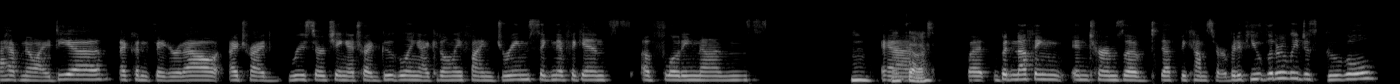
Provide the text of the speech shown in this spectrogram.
i have no idea. I couldn't figure it out. I tried researching. I tried googling. I could only find dream significance of floating nuns. Hmm, and okay. but but nothing in terms of death becomes her. But if you literally just google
